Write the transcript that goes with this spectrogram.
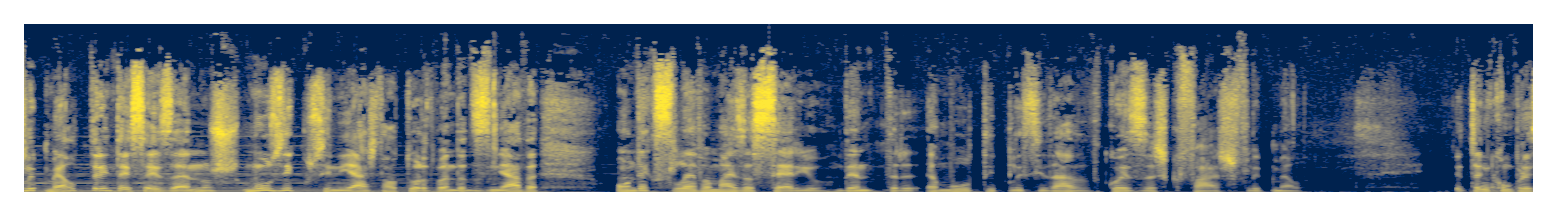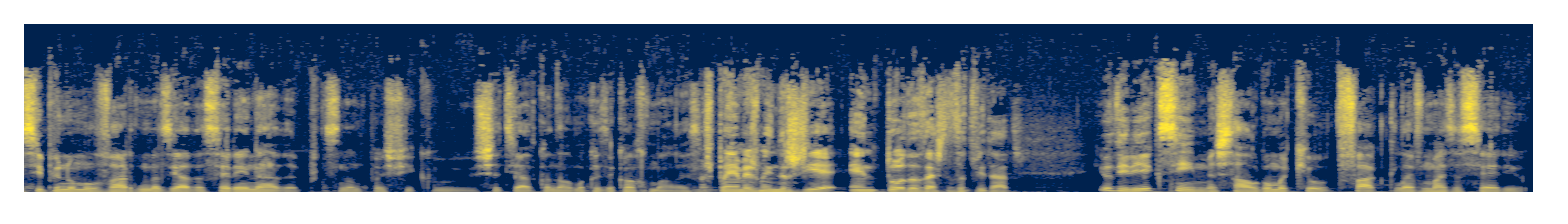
Filipe Melo, 36 anos, músico, cineasta, autor de banda desenhada. Onde é que se leva mais a sério dentre a multiplicidade de coisas que faz Filipe Melo? Eu tenho como princípio não me levar demasiado a sério em nada, porque senão depois fico chateado quando alguma coisa corre mal. É Mas põe a mesma energia em todas estas atividades? Eu diria que sim, mas se há alguma que eu de facto levo mais a sério,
